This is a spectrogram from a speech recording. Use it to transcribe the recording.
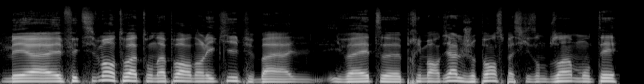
Mais euh, effectivement, toi, ton apport dans l'équipe, bah, il va être euh, primordial, je pense, parce qu'ils ont besoin de monter,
